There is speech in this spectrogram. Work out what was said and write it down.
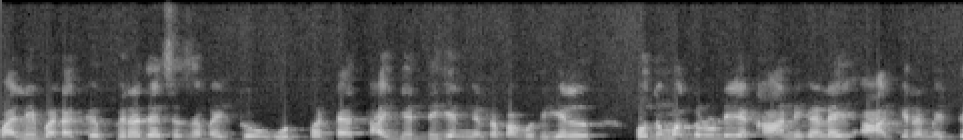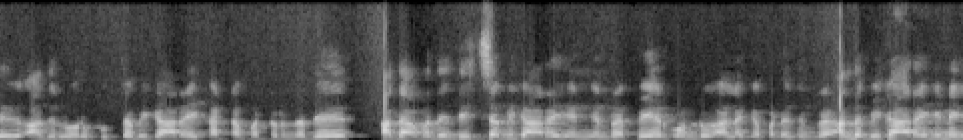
வலிபடக்கு பிரதேச சபைக்கு உட்பட்ட தையட்டி என்கின்ற பகுதியில் பொதுமக்களுடைய காணிகளை ஆக்கிரமித்து அதில் ஒரு புத்த விகாரை கட்டப்பட்டிருந்தது. அதாவது திச்ச விகாரை என்கின்ற பெயர் கொண்டு அழைக்கப்படுகின்ற அந்த விகாரையினை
